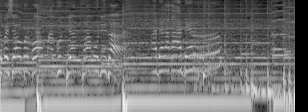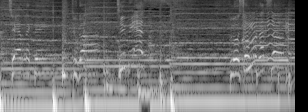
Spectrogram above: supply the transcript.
Spesial perform Anggun Dian Pramudita. Ada kakak Ader. CR Lighting Juga GPS Gloso Production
